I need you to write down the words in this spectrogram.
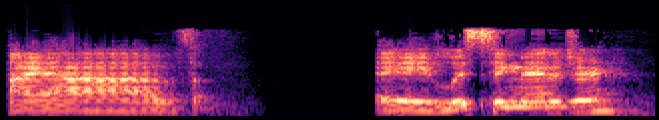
I have a listing manager,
